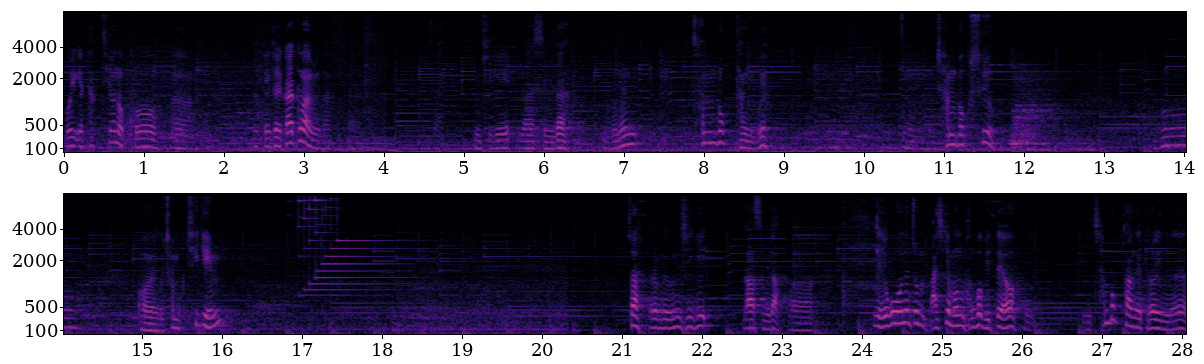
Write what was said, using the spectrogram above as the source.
보이게 탁 튀어놓고 어, 굉장히 깔끔합니다. 네. 자, 음식이 나왔습니다. 이거는 참복탕이고요. 음, 참복 수육. 그리고 어 이거 참복 튀김. 자, 여러분들 음식이 나왔습니다. 어, 근데 이거는 좀 맛있게 먹는 방법이 있대요. 이, 이 참복탕에 들어있는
